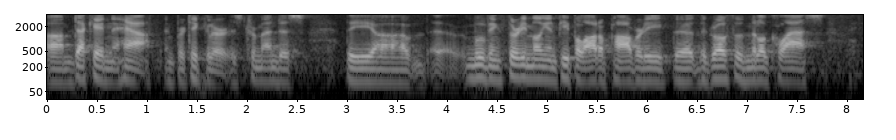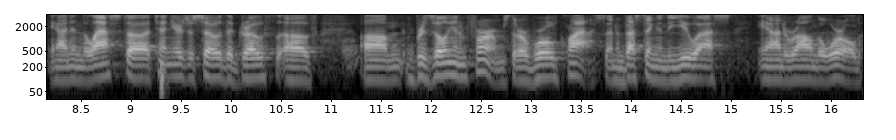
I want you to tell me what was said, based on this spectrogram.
um, decade and a half, in particular, is tremendous. The uh, uh, moving 30 million people out of poverty, the, the growth of the middle class, and in the last uh, 10 years or so, the growth of um, Brazilian firms that are world class and investing in the US and around the world.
